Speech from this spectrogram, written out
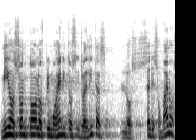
míos son todos los primogénitos israelitas, los seres humanos,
